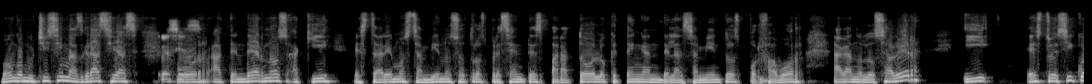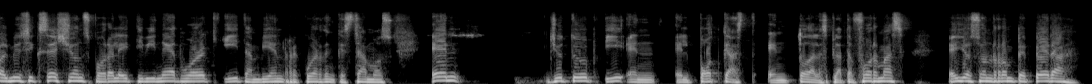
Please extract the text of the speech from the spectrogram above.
Bongo, muchísimas gracias, gracias, por atendernos. Aquí estaremos también nosotros presentes para todo lo que tengan de lanzamientos. Por favor, háganoslo saber. Y esto es Equal Music Sessions por LATV Network. Y también recuerden que estamos en YouTube y en el podcast en todas las plataformas. Ellos son Rompepera.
